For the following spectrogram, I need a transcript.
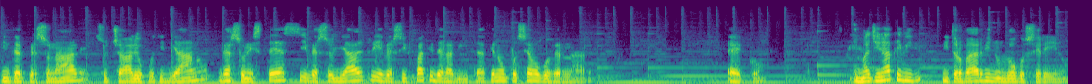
interpersonale, sociale o quotidiano, verso noi stessi, verso gli altri e verso i fatti della vita che non possiamo governare. Ecco, immaginatevi di trovarvi in un luogo sereno,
